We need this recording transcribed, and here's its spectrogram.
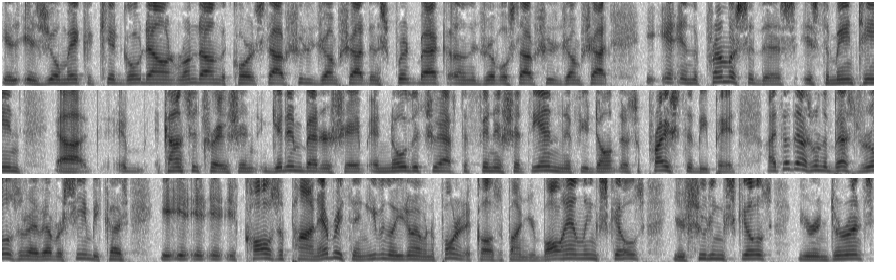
is, is, you'll make a kid go down, run down the court, stop, shoot a jump shot, then sprint back on the dribble, stop, shoot a jump shot. And the premise of this is to maintain uh, concentration, get in better shape, and know that you have to finish at the end. And if you don't, there's a price to be paid. I thought that was one of the best drills that I've ever seen because it, it, it calls upon everything. Even though you don't have an opponent, it calls upon your ball handling skills, your shooting skills, your endurance,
